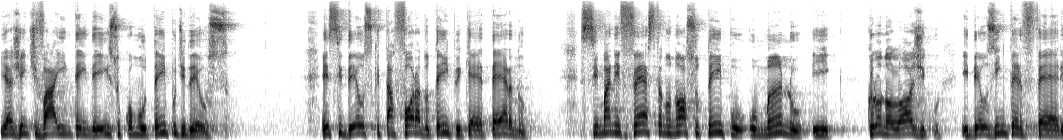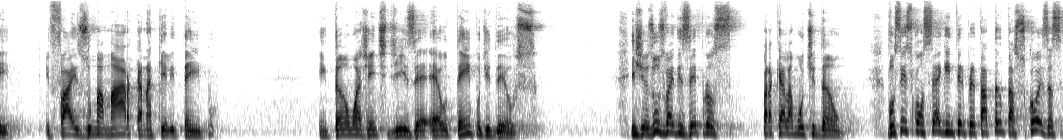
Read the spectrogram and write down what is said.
E a gente vai entender isso como o tempo de Deus. Esse Deus que está fora do tempo e que é eterno, se manifesta no nosso tempo humano e cronológico, e Deus interfere e faz uma marca naquele tempo. Então a gente diz, é, é o tempo de Deus. E Jesus vai dizer para aquela multidão: vocês conseguem interpretar tantas coisas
